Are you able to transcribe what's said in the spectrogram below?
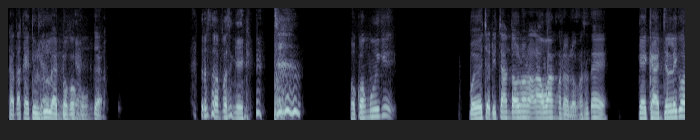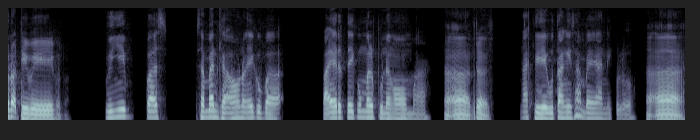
kata kayak dulu-duluan Enggak, bokongmu, enggak. Terus apa sih ini? Bokongmu iki boyo cok dicantol nang lawang ngono lho. Maksudnya kayak ganjel iku ono dhewe ngono. Wingi pas sampean gak ono iku Pak. Pak RT ku mlebu nang omah. Heeh, terus. Nagih utangi sampean iku lho. Heeh.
